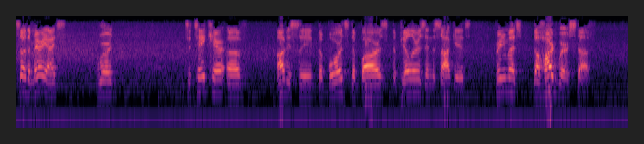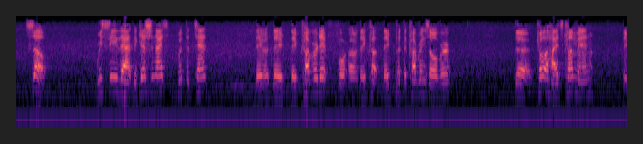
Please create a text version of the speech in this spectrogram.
So the Merarites were to take care of, obviously, the boards, the bars, the pillars, and the sockets, pretty much the hardware stuff. So, we see that the Gershonites put the tent, they've, they've, they've covered it, for, uh, they, co- they put the coverings over. The Kohathites come in, they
